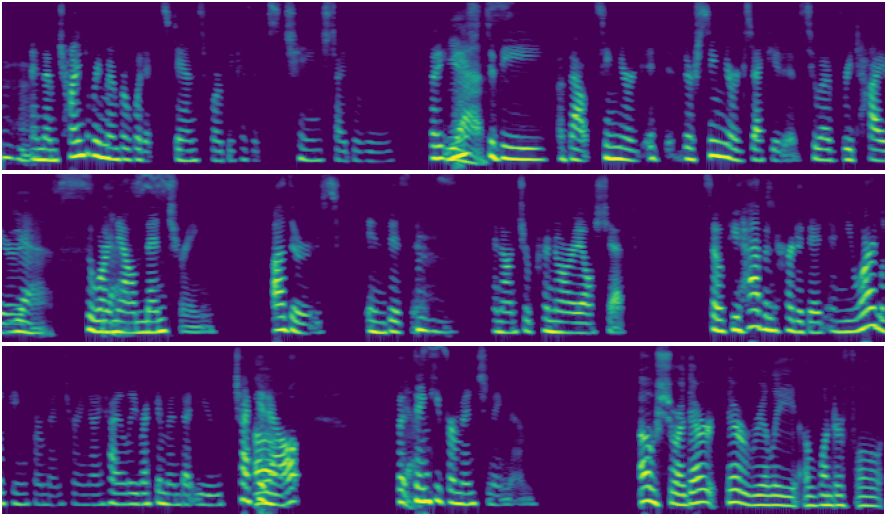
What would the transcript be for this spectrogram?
Mhm. and I'm trying to remember what it stands for because it's changed, I believe. But it used to be about senior it, they're senior executives who have retired Yes. who are now mentoring others in business Mm-hmm. and entrepreneurship. So if you haven't heard of it and you are looking for mentoring, I highly recommend that you check it Oh, out. But thank you for mentioning them. Oh, sure. They're they're really a wonderful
